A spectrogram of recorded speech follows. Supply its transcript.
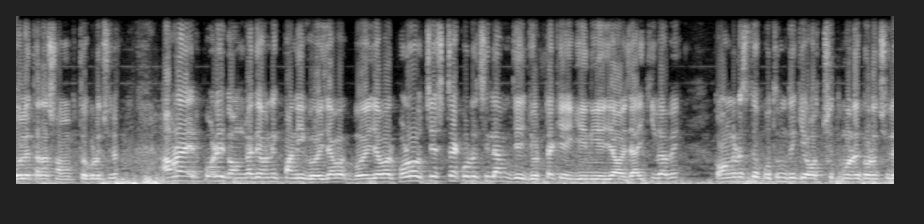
বলে তারা সমাপ্ত করেছিল। আমরা এরপরে গঙ্গাতে অনেক পানি বয়ে যাওয়া, বয়ে যাওয়ার পরেও চেষ্টা করেছিলাম যে জোটটাকে এগিয়ে নিয়ে যাওয়া যায় কীভাবে। কংগ্রেস তো প্রথম থেকে অচ্ছুত মনে করেছিল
